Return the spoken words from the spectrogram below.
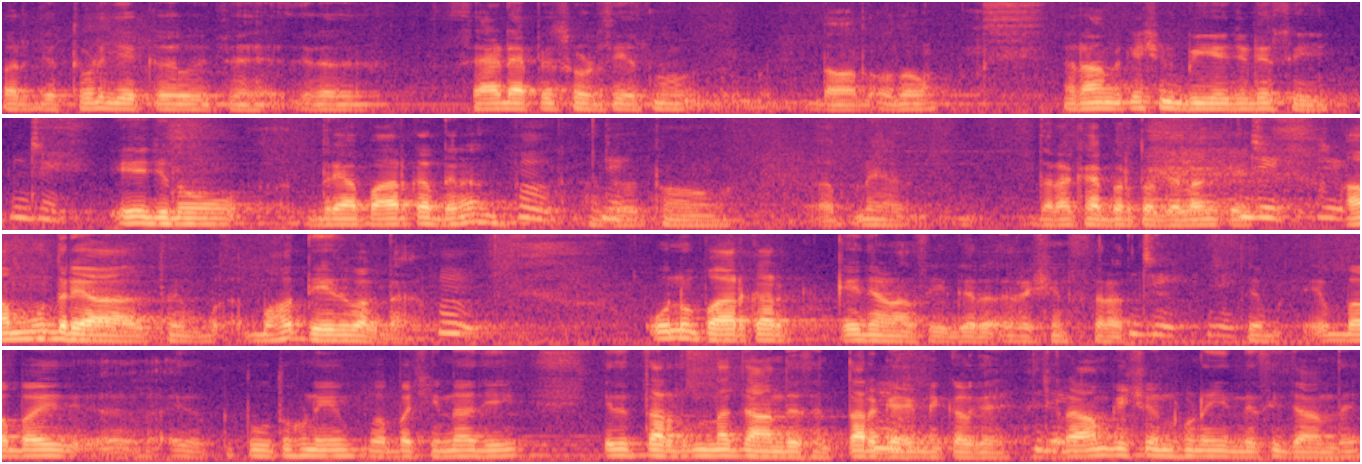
ਪਰ ਜੇ ਥੋੜੀ ਜਿਹੀ ਜਿਹੜਾ ਸੈਡ ਐਪੀਸੋਡ ਸੀ ਇਸ ਨੂੰ ਦੌਰ ਉਦੋਂ ਰਾਮ ਕਿਸ਼ਨ ਬੀਏ ਜਿਹੜੇ ਸੀ ਜੀ। ਇਹ ਜਦੋਂ ਦਰਿਆ ਪਾਰ ਕਰਦੇ ਨਾ ਉੱਥੋਂ ਆਪਣੇ ਦਰਾ ਖੈਬਰ ਤੋਂ ਅੱਗੇ ਲੰਘ ਜੀ, ਜੀ। ਕੇ ਆਮੂ ਦਰਿਆ ਬਹੁਤ ਤੇਜ਼ ਵਗਦਾ। ਉਹਨੂੰ ਪਾਰ ਕਰਕੇ ਜਾਣਾ ਸੀ ਰਸ਼ੀਅਨ ਸਰਹੱਦ ਜੀ। ਤੇ ਬਾਬਾ ਤੂਤ ਹੁਣੇ ਬਾਬਾ ਚੀਨਾ ਜੀ ਇਹਦੇ ਤਰ ਨਾ ਜਾਣਦੇ ਸਨ ਤਰ ਗਏ ਨਿਕਲ ਗਏ। ਰਾਮ ਕਿਸ਼ਨ ਹੁਣੇ ਨਹੀਂ ਸੀ ਜਾਣਦੇ।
